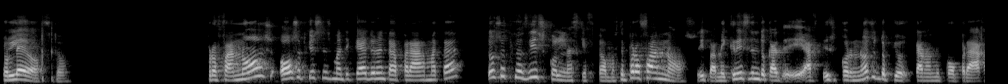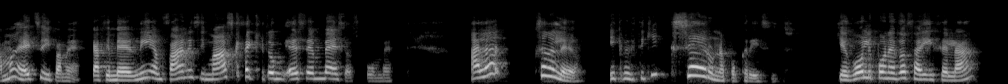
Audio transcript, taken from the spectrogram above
Το λέω αυτό. Προφανώς, όσο πιο συναισθηματικά έντονα είναι τα πράγματα, τόσο πιο δύσκολο να σκεφτόμαστε. Προφανώς. Είπαμε, η κρίση είναι το, αυτή η κορονοϊός είναι το πιο κανονικό πράγμα. Έτσι, είπαμε. Καθημερινή εμφάνιση, μάσκα και το SMS, ας πούμε. Αλλά ξαναλέω, οι εκπαιδευτικοί ξέρουν από κρίσει. Και εγώ λοιπόν εδώ θα ήθελα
